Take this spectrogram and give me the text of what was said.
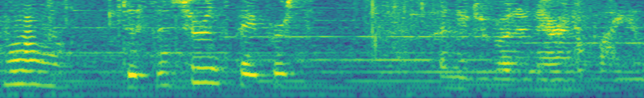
Mm, just insurance papers. I need to run an errand to buy you.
